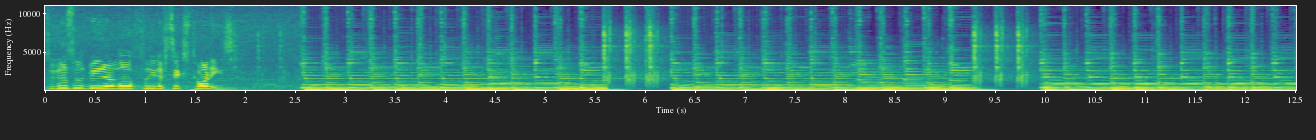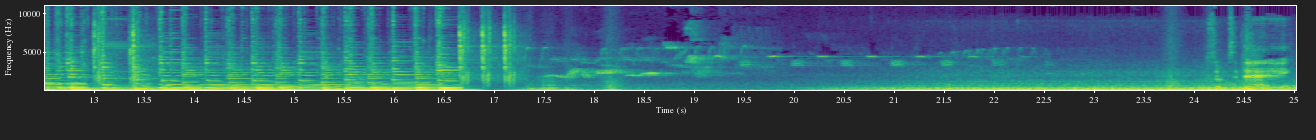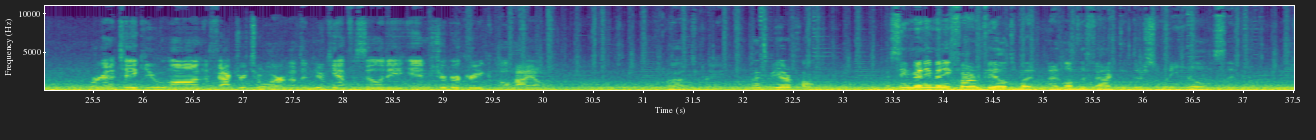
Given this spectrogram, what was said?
So this would be their low fleet of 620s. Factory tour of the nuCamp facility in Sugarcreek, Ohio. Wow, that's great. That's beautiful. I've seen many, many farm fields, but I love the fact that there's so many hills. It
